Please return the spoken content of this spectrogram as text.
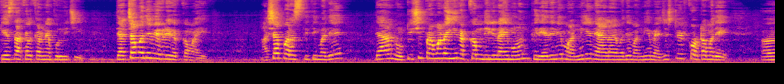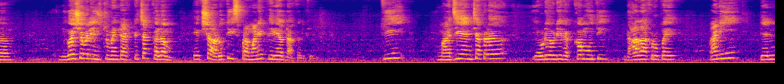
केस दाखल करण्यापूर्वीची त्याच्यामध्ये वेगळी रक्कम आहे. अशा परिस्थितीमध्ये त्या नोटिशीप्रमाणे ही रक्कम दिली नाही म्हणून फिर्यादीने माननीय न्यायालयामध्ये माननीय मॅजिस्ट्रेट कोर्टामध्ये निगोशिएबल इन्स्ट्रुमेंट ॲक्टच्या कलम एकशे अडोतीस प्रमाणे फिर्याद दाखल केली. की माझी यांच्याकडं एवढी एवढी रक्कम होती दहा लाख रुपये. आणि त्यां-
